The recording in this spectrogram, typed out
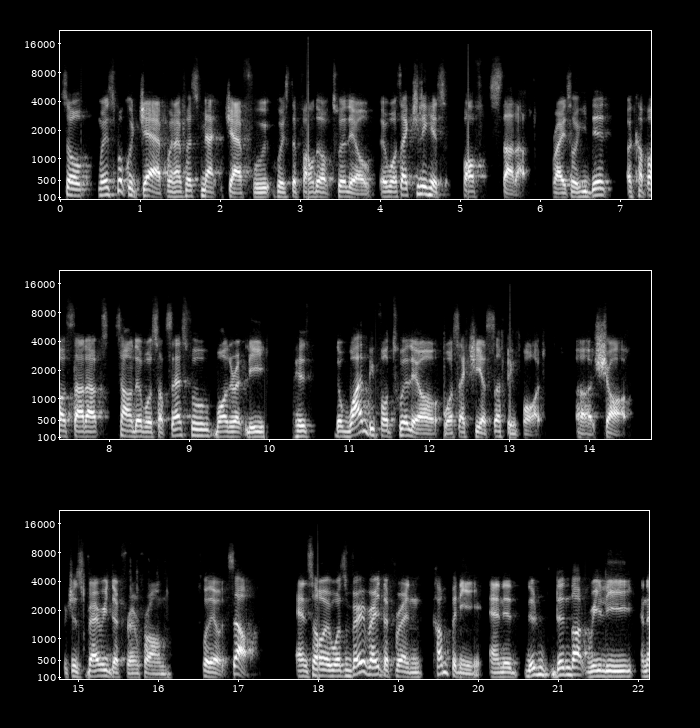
So when I spoke with Jeff, when I first met Jeff, who, who is the founder of Twilio, it was actually his fourth startup, right? So he did a couple of startups. Some of them were successful moderately. His the one before Twilio was actually a surfing board uh, shop, which is very different from Twilio itself. And so it was a very, very different company. And it did, did not really, and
